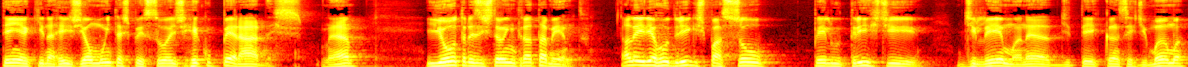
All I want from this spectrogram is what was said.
tem aqui na região muitas pessoas recuperadas, né? E outras estão em tratamento. A Leiria Rodrigues passou pelo triste dilema, né, de ter câncer de mama.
